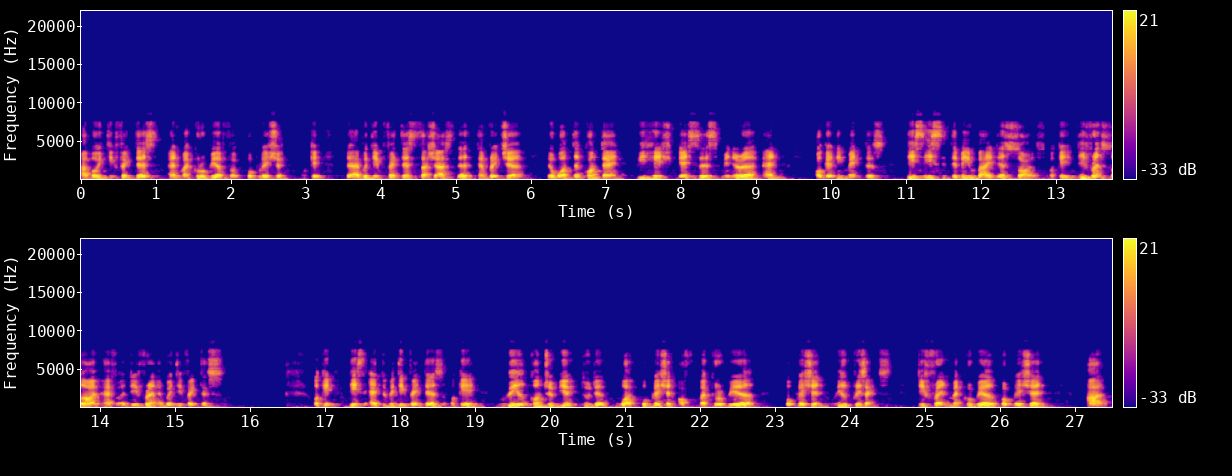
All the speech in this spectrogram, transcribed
abiotic factors and microbial population. Okay, the abiotic factors such as the temperature, the water content, pH, gases, mineral, and organic matters. This is determined by the soils. Okay, different soil have a different abiotic factors. Okay, these abiotic factors, okay, will contribute to the what population of microbial population will present different microbial population are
